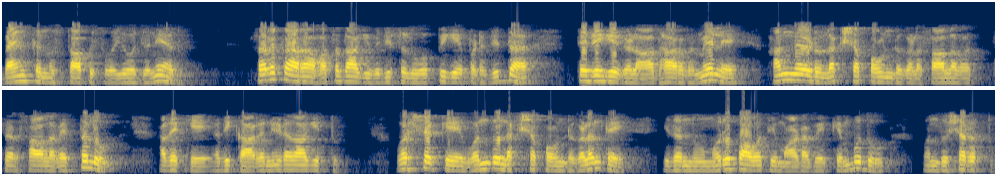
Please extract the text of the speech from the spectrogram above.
ಬ್ಯಾಂಕನ್ನು ಸ್ಥಾಪಿಸುವ ಯೋಜನೆ ಅದು. ಸರಕಾರ ಹೊಸದಾಗಿ ವಿಧಿಸಲು ಒಪ್ಪಿಗೆ ಪಡೆದಿದ್ದ ತೆರಿಗೆಗಳ ಆಧಾರದ ಮೇಲೆ ಹನ್ನೆರಡು ಲಕ್ಷ ಪೌಂಡುಗಳ ಸಾಲವ ಸಾಲವೆತ್ತಲು ಅದಕ್ಕೆ ಅಧಿಕಾರ ನೀಡಲಾಗಿತ್ತು. ವರ್ಷಕ್ಕೆ ಒಂದು ಲಕ್ಷ ಪೌಂಡುಗಳಂತೆ ಇದನ್ನು ಮರುಪಾವತಿ ಮಾಡಬೇಕೆಂಬುದು ಒಂದು ಷರತ್ತು.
